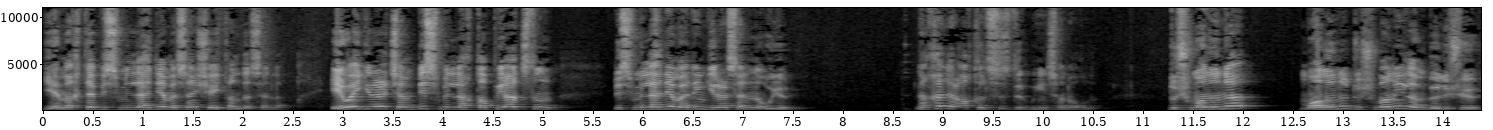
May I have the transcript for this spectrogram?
Yemekte Bismillah demesen şeytan da seninle. Eve girerken Bismillah kapıyı açtın Bismillah demedin girer seninle uyur. Ne kadar akılsızdır bu insanoğlu. Düşmanına malını düşmanıyla bölüşüyor.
